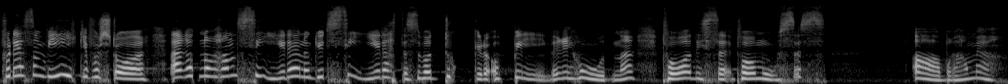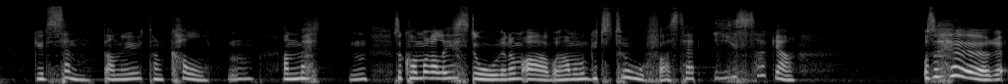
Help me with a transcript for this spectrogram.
For det som vi ikke forstår, er at når han sier det, når Gud sier dette, så bare dukker det opp bilder i hodene på, disse, på Moses. Abraham, ja. Gud sendte han ut, han kalte han, han møtte han. Så kommer alle historiene om Abraham, om Guds trofasthet. Isak, ja. Og så hører,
